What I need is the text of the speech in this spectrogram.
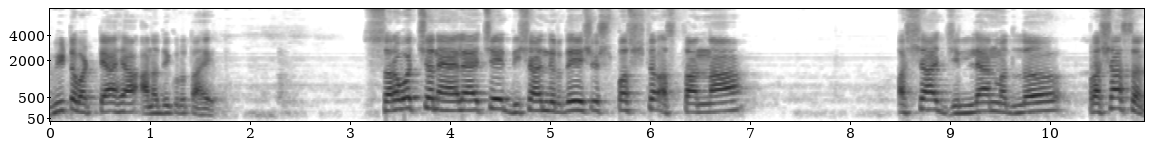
वीटभट्ट्या ह्या अनधिकृत आहेत. सर्वोच्च न्यायालयाचे दिशानिर्देश स्पष्ट असताना अशा जिल्ह्यांमधलं प्रशासन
